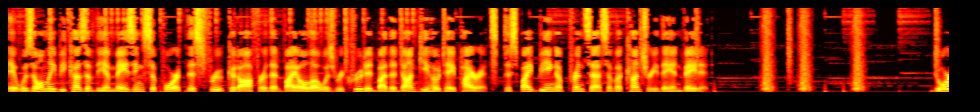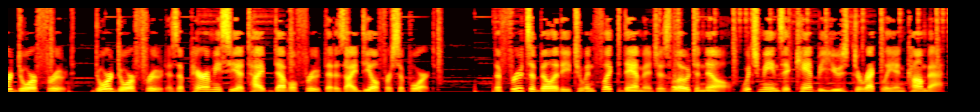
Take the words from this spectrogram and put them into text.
It was only because of the amazing support this fruit could offer that Viola was recruited by the Don Quixote Pirates, despite being a princess of a country they invaded. Door Door fruit Door Door fruit is a paramecia-type devil fruit that is ideal for support. The fruit's ability to inflict damage is low to nil, which means it can't be used directly in combat.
